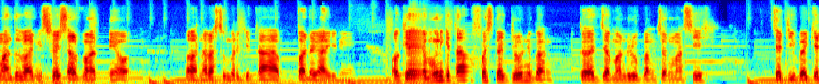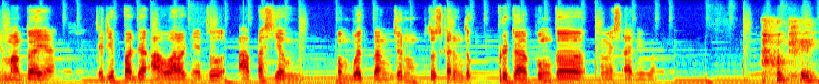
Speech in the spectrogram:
mantap Bang, ini spesial banget nih oh, narasumber kita pada kali ini. Oke, mungkin kita flashback dulu nih Bang, ke zaman dulu Bang John masih jadi bagian maba ya. Jadi pada awalnya itu apa sih yang membuat Bang John memutuskan untuk bergabung ke MSA nih Bang? Oke,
